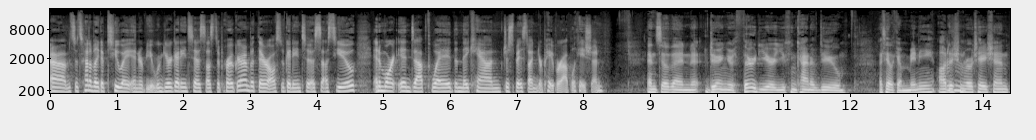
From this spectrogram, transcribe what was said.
Um, so it's kind of like a two-way interview where you're getting to assess the program but they're also getting to assess you in a more in-depth way than they can just based on your paper application. And so then during your third year you can kind of do I'd say like a mini audition mm-hmm. rotation.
